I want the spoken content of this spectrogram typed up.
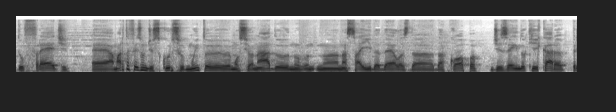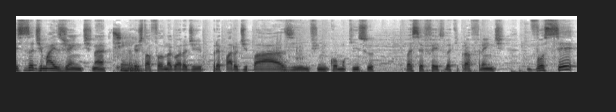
do Fred é, a Marta fez um discurso muito emocionado no, na, na, saída delas da, da Copa, dizendo que, cara, precisa de mais gente, né? Sim. a gente tá falando agora de preparo de base, enfim, como que isso vai ser feito daqui para frente. Você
